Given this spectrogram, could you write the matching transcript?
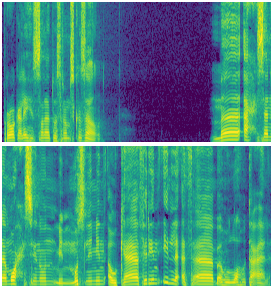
Пророк, алейхиссалату вассалам, сказал, ما أحسن محسن من مسلم أو كافر إلا أثابه الله تعالى.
